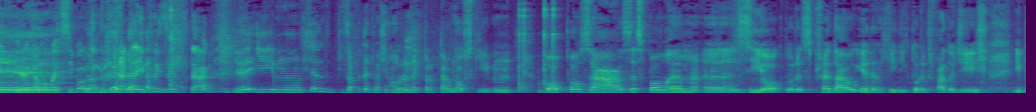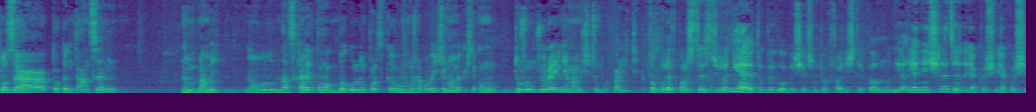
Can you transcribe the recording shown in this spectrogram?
i e, reklamować tak, tak, i powiedzieć, tak. Nie? I mm, chciałem zapytać właśnie o rynek tar- tarnowski, mm, bo poza zespołem e, Zio, który sprzedał jeden hit i który trwa do dziś, i poza Totem Tancem, mamy no, na skalę taką ogólnopolską, można powiedzieć, że mamy jakąś taką dużą dziurę i nie mamy się czym pochwalić. W ogóle w Polsce jest dziura? Nie, tu byłoby się czym pochwalić, tylko no, ja, ja nie śledzę jakoś, jakoś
